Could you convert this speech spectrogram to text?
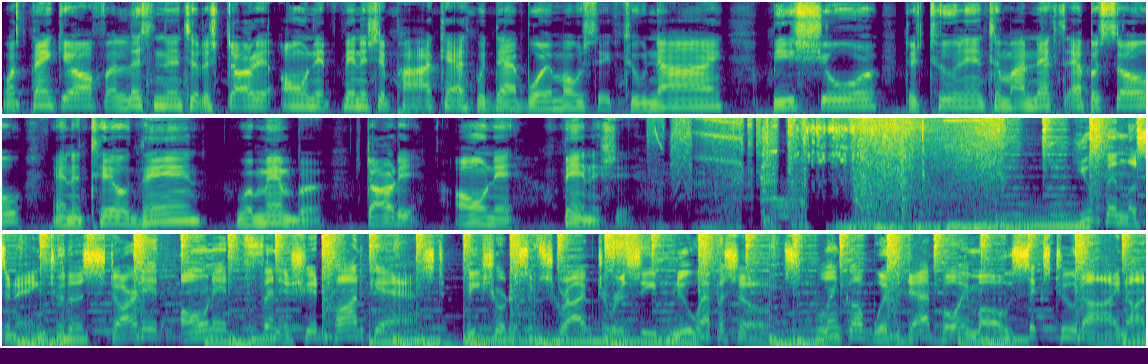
Well, thank y'all for listening to the Start It, Own It, Finish It podcast with that boy Mo629. Be sure to tune in to my next episode. And until then, remember, start it, own it, finish it. You've been listening to the Start It, Own It, Finish It podcast. Be sure to subscribe to receive new episodes. Link up with Dat Boy Mo629 on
